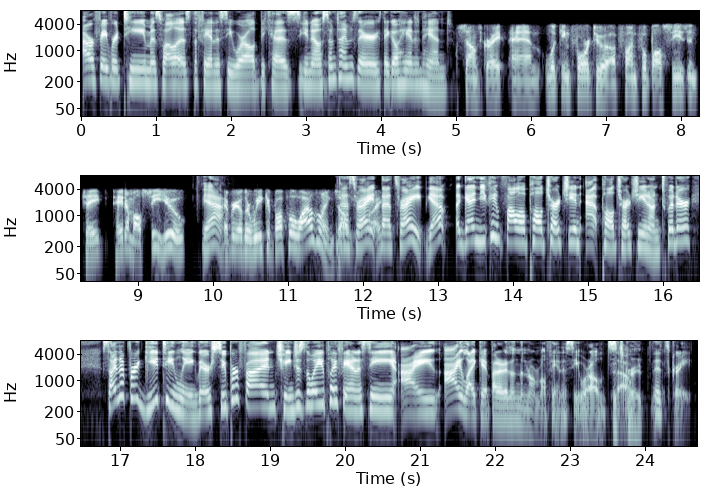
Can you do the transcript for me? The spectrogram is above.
our favorite team as well as the fantasy world because, you know, sometimes they're they go hand in hand. Sounds great. And looking forward to a fun football season. Tate, Tatum, I'll see you Yeah. every other week at Buffalo Wild Wings. That's year, right, That's right. Yep. Again, you can follow Paul Charchian at Paul Charchian on Twitter. Sign up for a Guillotine League. They're super fun. Changes the way you play fantasy. I I like it better than the normal fantasy world. So it's great. It's great.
